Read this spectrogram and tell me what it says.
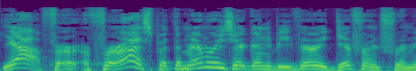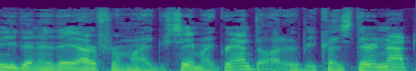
Yeah, for for us, but the memories are going to be very different for me than they are for my say my granddaughter because they're not.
